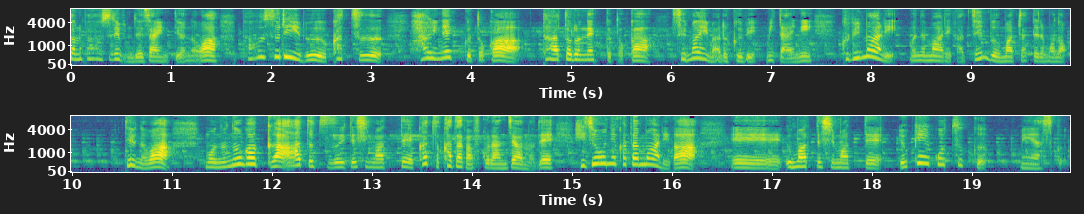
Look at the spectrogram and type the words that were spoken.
そのパフスリーブのデザインっていうのはパフスリーブかつハイネックとかタートルネックとか狭い丸首みたいに首周り胸周りが全部埋まっちゃってるもの。っていうのはもう布がガーッと続いてしまってかつ肩が膨らんじゃうので非常に肩周りが、えー、埋まってしまって余計ごつく見えやすく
